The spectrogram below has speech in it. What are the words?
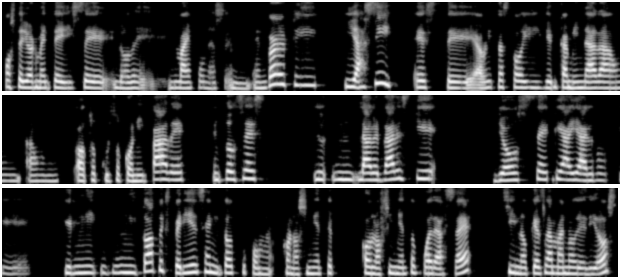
posteriormente hice lo de mindfulness en, en Berkeley y así, este, ahorita estoy encaminada a, un, a, un, otro curso con IPADE. Entonces, la verdad es que yo sé que hay algo que, que ni, ni, toda tu experiencia ni todo tu conocimiento, conocimiento puede hacer, sino que es la mano de Dios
